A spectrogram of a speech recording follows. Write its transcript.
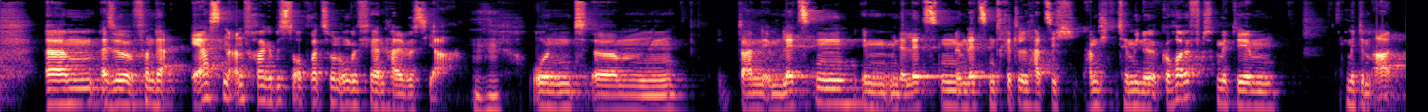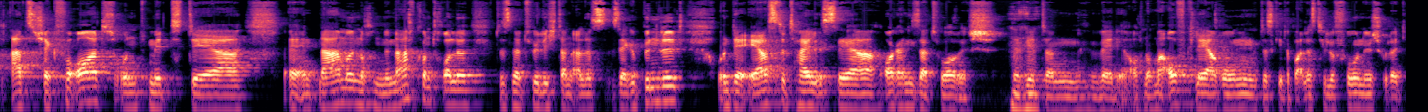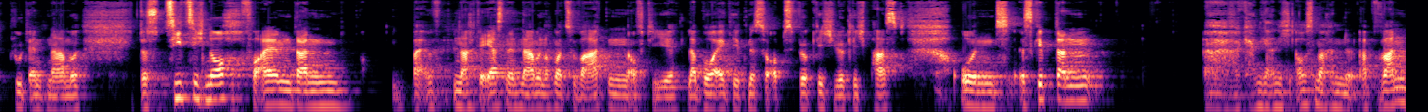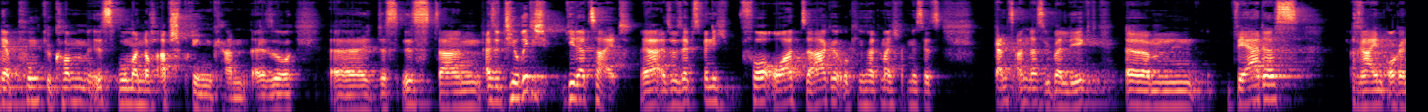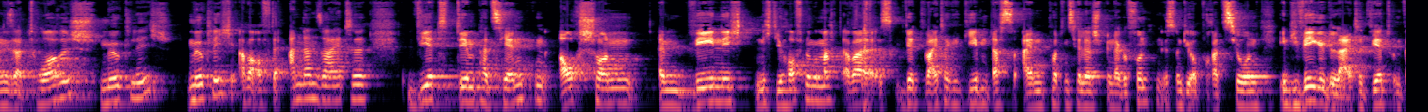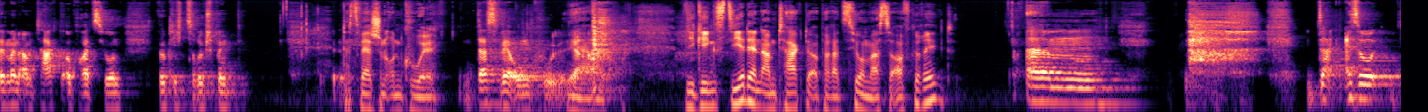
ähm, also von der ersten Anfrage bis zur Operation ungefähr ein halbes Jahr. Mhm. Und ähm, dann im letzten, im, in der letzten, im letzten Drittel hat sich, haben sich die Termine gehäuft mit dem mit dem Arztcheck vor Ort und mit der äh, Entnahme noch eine Nachkontrolle. Das ist natürlich dann alles sehr gebündelt. Und der erste Teil ist sehr organisatorisch. Da mhm. wird dann werde auch nochmal Aufklärung, das geht aber alles telefonisch oder die Blutentnahme. Das zieht sich noch, vor allem dann bei, nach der ersten Entnahme nochmal zu warten auf die Laborergebnisse, ob es wirklich, wirklich passt. Und es gibt dann man kann gar nicht ausmachen, ab wann der Punkt gekommen ist, wo man noch abspringen kann. Also äh, das ist dann, also theoretisch jederzeit. Ja, also selbst wenn ich vor Ort sage, okay, hört mal, ich habe mir das jetzt ganz anders überlegt, ähm, wäre das rein organisatorisch möglich, möglich, aber auf der anderen Seite wird dem Patienten auch schon ein wenig, nicht die Hoffnung gemacht, aber es wird weitergegeben, dass ein potenzieller Spinner gefunden ist und die Operation in die Wege geleitet wird. Und wenn man am Tag der Operation wirklich zurückspringt. Das wäre schon uncool. Das wäre uncool, ja. ja. Wie ging es dir denn am Tag der Operation? Warst du aufgeregt? Ähm, da, also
